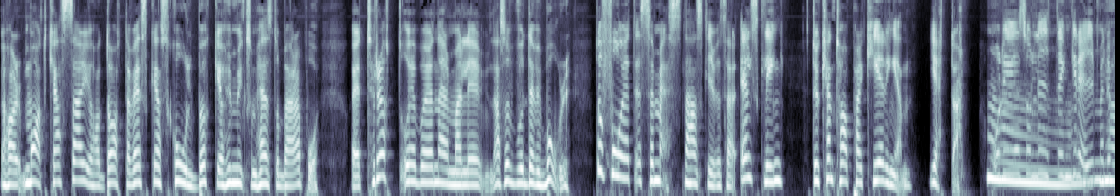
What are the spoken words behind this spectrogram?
Jag har matkassar, jag har dataväska, skolböcker, hur mycket som helst att bära på. Jag är trött och jag börjar närma mig alltså där vi bor. Då får jag ett sms när han skriver så här, älskling, du kan ta parkeringen, hjärta. Och det är en så liten grej, men det ja.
